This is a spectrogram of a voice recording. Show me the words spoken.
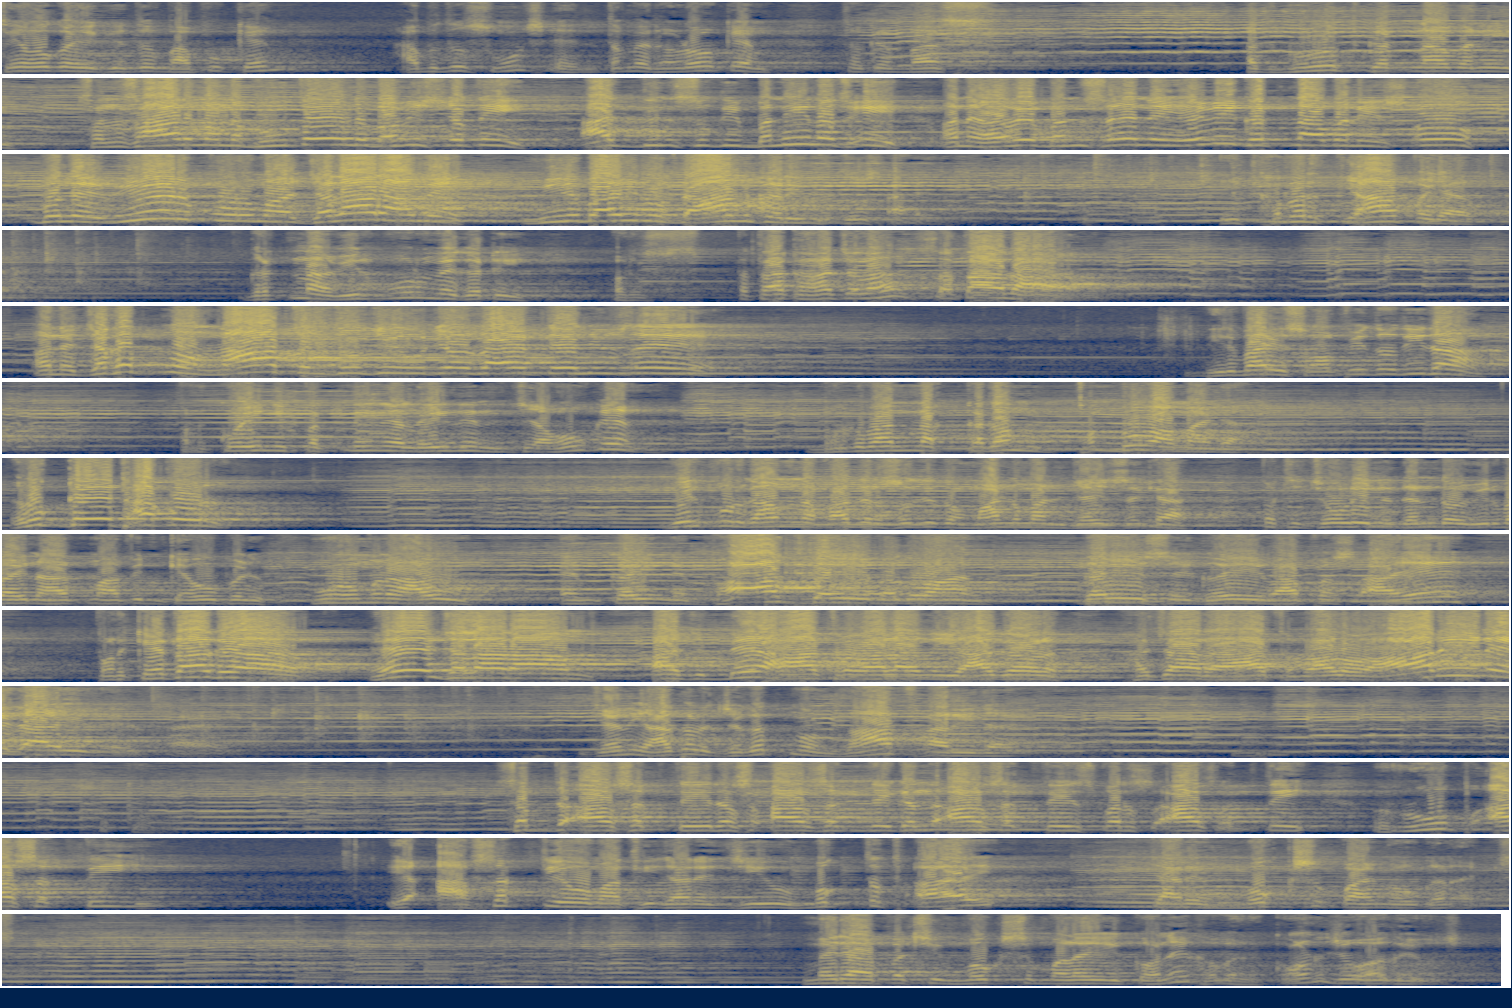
સેવકોએ કીધું, બાપુ, કેમ? આ બધું શું છે? તમે રડો કેમ? તો કે, બસ, અદ્ભુત ઘટના બની. સંસારમાં ભૂતો ભવિષ્યથી આજ દિન સુધી બની નથી અને હવે બનશે ને એવી ઘટના બની શું? બોલે, વીરપુરમાં જલારામે વીરબાઈનું દાન કરી દીધું સાહેબ. એ ખબર ક્યાં પડ્યા? ઘટના વીરપુર મેં ઘટી. પણ પતા કહા ચલા, સતાધાર. અને જગતનો નાથ જુજી ઉઠ્યો સાહેબ તે દિવસે. વીરબાઈ સોંપી તો દીધા. પણ કોઈની પત્નીને લઈને જવું કેમ? ભગવાનના કદમ થંભવા માંડ્યા. રૂક ગયે ઠાકોર. વીરપુર ગામના પાદર સુધી તો માંડ માંડ જઈ શક્યા. પછી ચોળીને દંડો વીરબાઈના હાથમાં આપીને કહેવું પડ્યું, હું હમણાં આવું. એમ કહીને ભાગ ગયે ભગવાન. ગયે છે ગયે વાપસ આયે. પણ કહેતા ગયા, હે જલારામ, આજ બે હાથ વાળાની આગળ હજાર હાથ વાળો હારીને જાય છે. જેની આગળ જગતનો નાથ હારી જાય. શબ્દ આસક્તિ, રસ આસક્તિ, ગંધ આસક્તિ, સ્પર્શ આસક્તિ, રૂપ આસક્તિ, એ આસક્તિઓમાંથી જ્યારે જીવ મુક્ત થાય, ત્યારે મોક્ષ પામ્યો ગણાય છે. મર્યા પછી મોક્ષ મળે કોને ખબર? કોણ જોવા ગયું છે?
